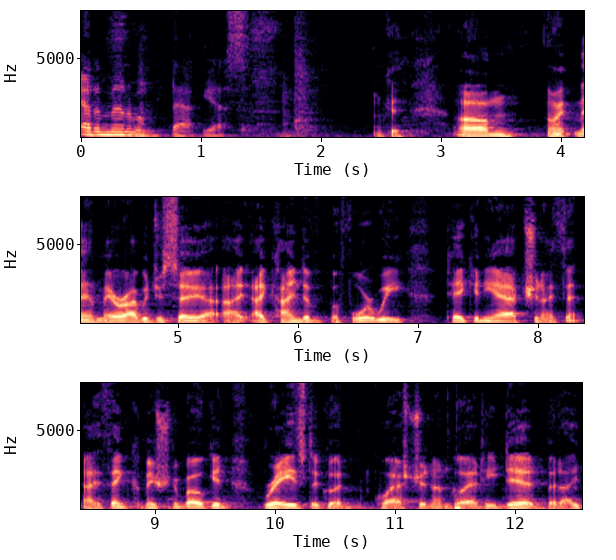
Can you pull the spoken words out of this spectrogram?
At a minimum, that, yes. Okay. Um, All right, Madam Mayor, I would just say, I, I kind of, before we take any action, I think, Commissioner Bogen raised a good question. I'm glad he did, but I'd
